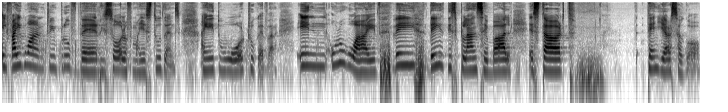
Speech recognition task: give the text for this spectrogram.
if I want to improve the result of my students, I need to work together. In Uruguay, they, they, this plan Ceibal start 10 years ago.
